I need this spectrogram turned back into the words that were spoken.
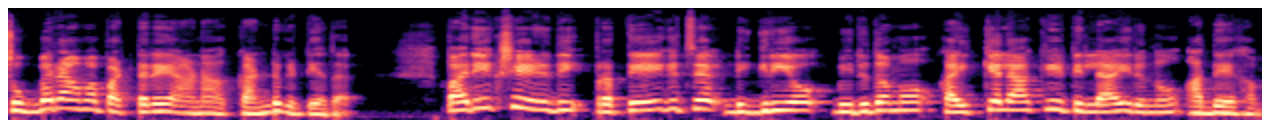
സുബ്ബരാമ പട്ടരെയാണ് കണ്ടുകിട്ടിയത്. പരീക്ഷ എഴുതി പ്രത്യേകിച്ച് ഡിഗ്രിയോ ബിരുദമോ കൈക്കലാക്കിയിട്ടില്ലായിരുന്നു അദ്ദേഹം.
